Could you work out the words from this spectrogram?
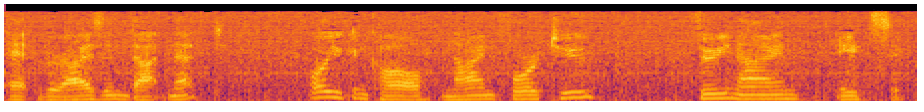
at verizon.net or you can call 942 3986.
